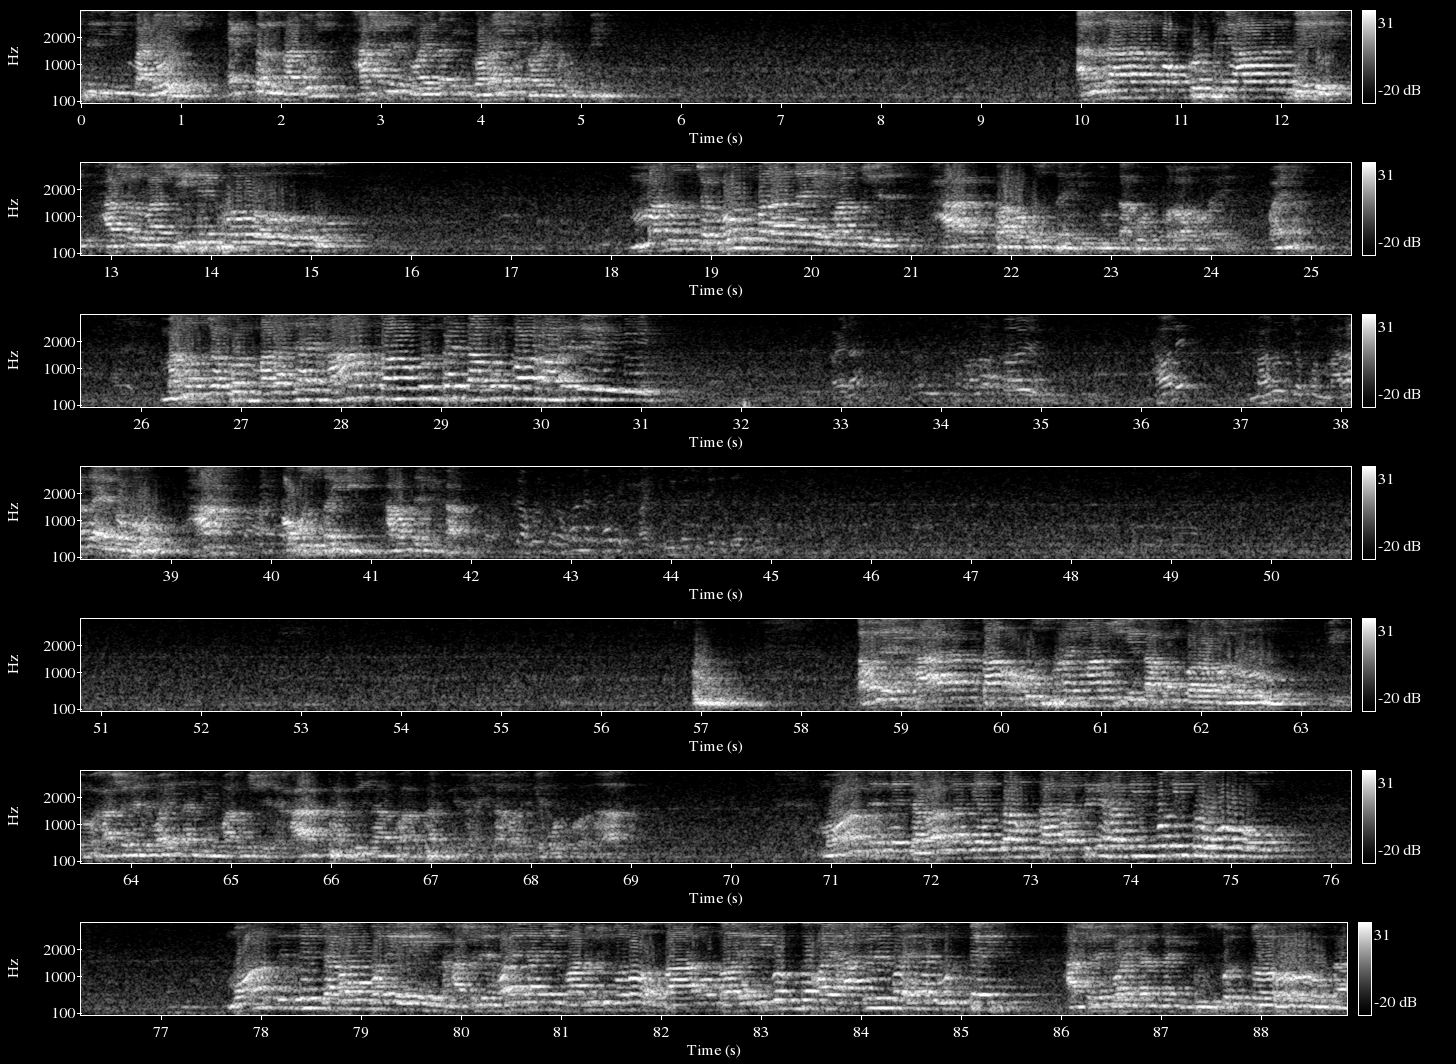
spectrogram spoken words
শ্রেণির মানুষ হাসনের ময়দানে আল্লাহর পক্ষ থেকে আওয়াজ আসবে, হাসরবাসী দেখো। মানুষ যখন মারা যায়, মানুষের হাত বা অবস্থায় কিন্তু দাপন করা হয় হয় না? মানুষ যখন মারা যায় হাত বা অবস্থায় দাপন করা হয়। হয় তাহলে মানুষ যখন মারা যায় তখন হাত অবস্থায় কি? আমাদেরকে তা। ভাই ওই পাশে দেখে দেন তো। তাহলে হাত বা অবস্থায় মানুষকে দাপন করা হলো। কিন্তু হাসরের ময়দানে মানুষের হাত থাকবে না, পা থাকবে না, এটা আবার কেমন কথা? মুআজ ইবনে জাবাল রাদিয়াল্লাহু তাআলা থেকে হাদিস বলেন, হাসরের ময়দানে বারো দলে বিভক্ত হয়, হাসরের ময়দানে উঠবে। হাসরের ময়দানটা কিন্তু ছোট্ট না।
